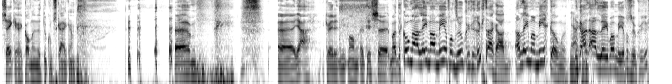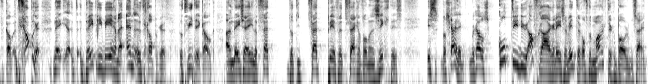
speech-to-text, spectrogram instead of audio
Zeker, ik kan in de toekomst kijken. Ehm, eh, ja, ik weet het niet, man. Het is, eh, maar er komen alleen maar meer van zulke geruchten aan. Alleen maar meer komen. Ja, er gaan alleen maar meer van zulke geruchten komen. Het grappige, nee, het deprimerende en het grappige, dat tweet ik ook, aan deze hele vet, dat die vet pivot verre van een zicht is, is waarschijnlijk, we gaan ons continu afvragen deze winter of de markten gebodemd zijn.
